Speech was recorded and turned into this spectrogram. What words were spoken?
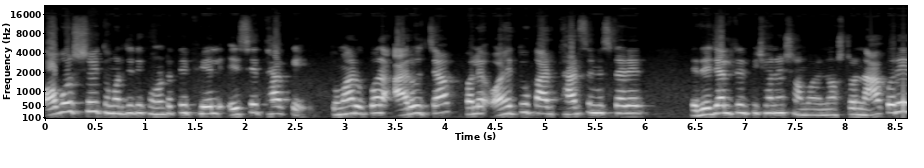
অবশ্যই তোমার যদি কোনোটাতে ফেল এসে থাকে, তোমার উপর আরও চাপ, ফলে অহেতুক আর থার্ড সেমিস্টারের রেজাল্টের পিছনে সময় নষ্ট না করে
